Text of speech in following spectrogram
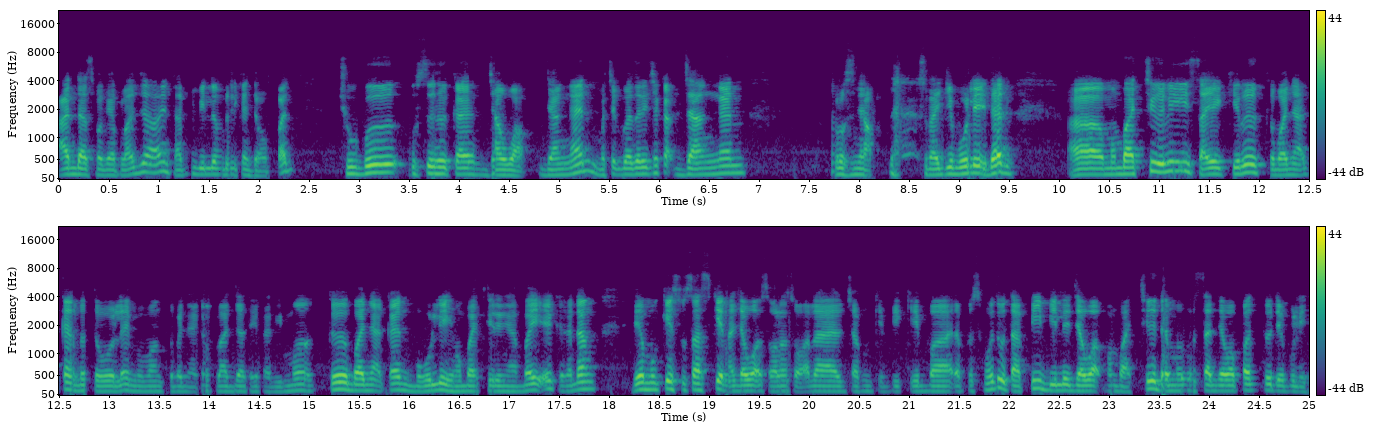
anda sebagai pelajar eh tapi bila berikan jawapan cuba usahakan jawab. Jangan macam Ghazali cakap jangan terus senyap. Selagi boleh. Dan uh, membaca ni saya kira kebanyakan betul eh memang kebanyakan pelajar tingkatan lima kebanyakan boleh membaca dengan baik eh. Kadang-kadang dia mungkin susah sikit nak jawab soalan-soalan macam mungkin kebat apa semua tu. Tapi bila jawab membaca dan memesan jawapan tu dia boleh.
